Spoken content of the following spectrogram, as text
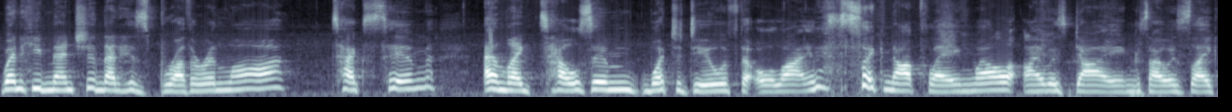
when he mentioned that his brother-in-law texts him and like tells him what to do if the O line's like not playing well. I was dying because I was like,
